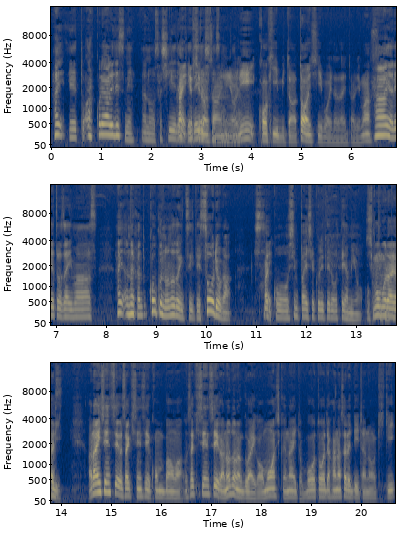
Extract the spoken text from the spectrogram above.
はい、えっ、とあこれあれですね。あの差し入れはい、だけで、吉野吉野さんよりコーヒービターと美味しい棒いただいております。はいありがとうございますはいあなんかこうくんの喉について僧侶が、はいこう心配してくれてるお手紙を下村より、新井先生、宇崎先生、こんばんは。宇崎先生が喉の具合が思わしくないと冒頭で話されていたのを聞き、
